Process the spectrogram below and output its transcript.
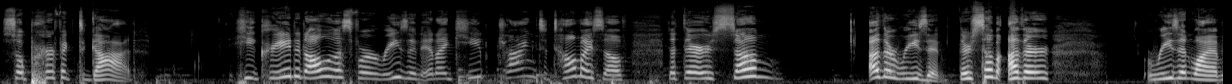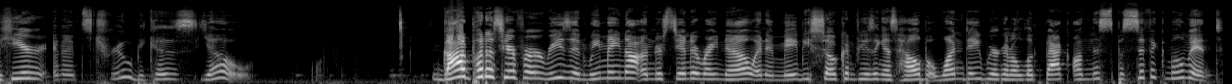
so perfect to God. He created all of us for a reason, and I keep trying to tell myself that there's some other reason. There's some other reason why I'm here, and it's true because, yo, God put us here for a reason. We may not understand it right now, and it may be so confusing as hell, but one day we're going to look back on this specific moment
